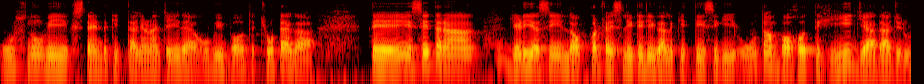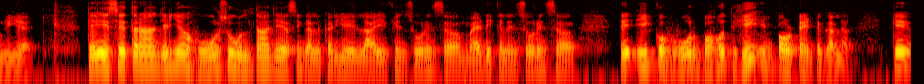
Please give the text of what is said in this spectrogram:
ਉਸ ਨੂੰ ਵੀ ਐਕਸਟੈਂਡ ਕੀਤਾ ਜਾਣਾ ਚਾਹੀਦਾ ਹੈ, ਉਹ ਵੀ ਬਹੁਤ ਛੋਟਾ ਹੈਗਾ। ਤੇ ਇਸੇ ਤਰ੍ਹਾਂ ਜਿਹੜੀ ਅਸੀਂ ਲੋਕਰ ਫੈਸਿਲਿਟੀ ਦੀ ਗੱਲ ਕੀਤੀ ਸੀਗੀ, ਉਹ ਤਾਂ ਬਹੁਤ ਹੀ ਜ਼ਿਆਦਾ ਜ਼ਰੂਰੀ ਹੈ। ਤੇ ਇਸੇ ਤਰ੍ਹਾਂ ਜਿਹੜੀਆਂ ਹੋਰ ਸਹੂਲਤਾਂ ਜੇ ਅਸੀਂ ਗੱਲ ਕਰੀਏ ਲਾਈਫ ਇੰਸ਼ੋਰੈਂਸ ਮੈਡੀਕਲ ਇੰਸ਼ੋਰੈਂਸ ਤੇ ਇੱਕ ਹੋਰ ਬਹੁਤ ਹੀ ਇੰਪੋਰਟੈਂਟ ਗੱਲ ਕਿ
